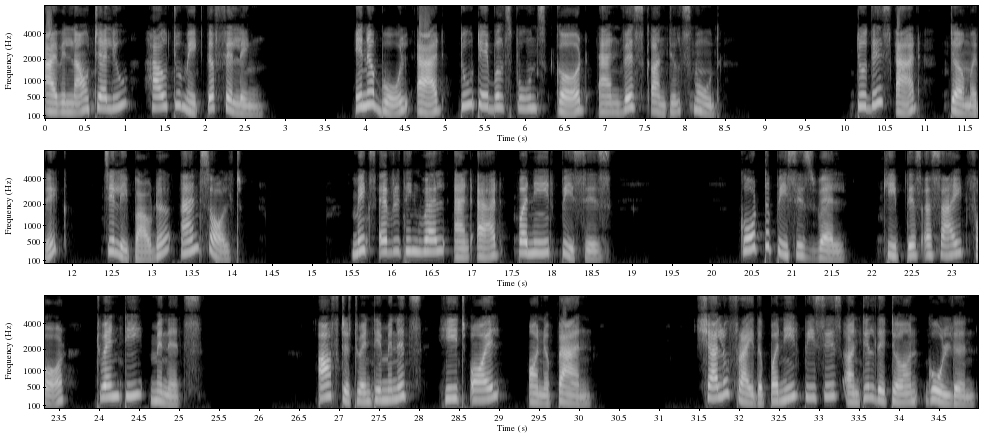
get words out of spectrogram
I will now tell you how to make the filling. In a bowl, add 2 tablespoons curd and whisk until smooth. To this add turmeric, chili powder and salt. Mix everything well and add paneer pieces. Coat the pieces well. Keep this aside for 20 minutes. After 20 minutes, heat oil on a pan. Shallow fry the paneer pieces until they turn golden.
